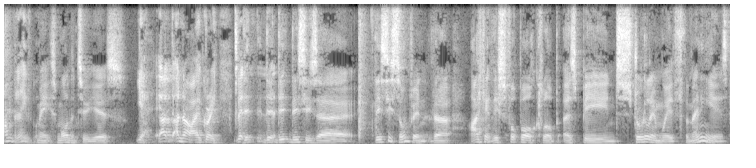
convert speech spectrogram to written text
Unbelievable. Mate, it's more than two years. Yeah, I, I know. I agree. But Th- th- th- this is uh, this is something that I think this football club has been struggling with for many years.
